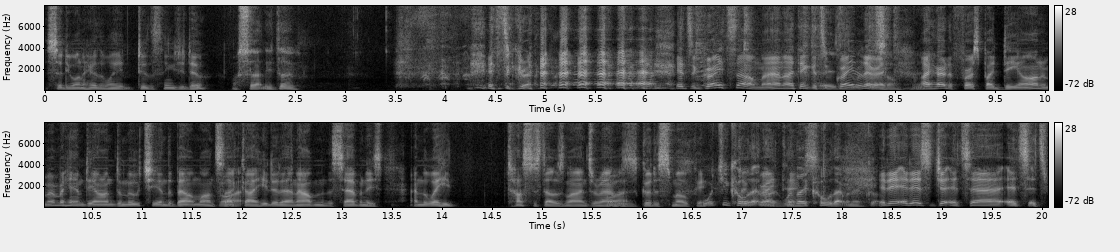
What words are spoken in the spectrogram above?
So do you want to hear the way you do the things you do? I certainly do. It's a great, it's a great song, man. I think it's It a great lyric. song, yeah. I heard it first by Dion. Remember him, Dion DiMucci and the Belmonts. That guy, he did an album in the seventies, and the way he tosses those lines around Right. is as good as Smokey. What do you call They're that? What do they call that when they've got? It, it is. It's uh, it's it's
